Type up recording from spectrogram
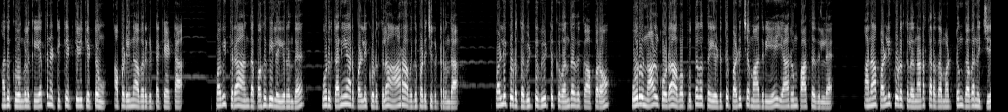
அதுக்கு உங்களுக்கு எத்தனை டிக்கெட் கிழிக்கட்டும் அப்படின்னு அவர்கிட்ட கேட்டா. பவித்ரா அந்த பகுதியில இருந்த ஒரு தனியார் பள்ளிக்கூடத்துல ஆறாவது படிச்சுக்கிட்டு இருந்தா. பள்ளிக்கூடத்தை விட்டு வீட்டுக்கு வந்ததுக்கு அப்புறம் ஒரு நாள் கூட அவ புத்தகத்தை எடுத்து படிச்ச மாதிரியே யாரும் பார்த்ததில்ல. ஆனா பள்ளிக்கூடத்துல நடத்துறத மட்டும் கவனிச்சு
